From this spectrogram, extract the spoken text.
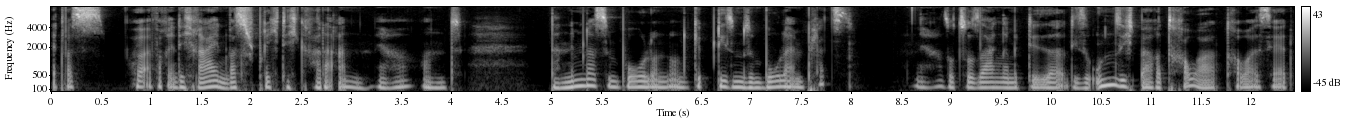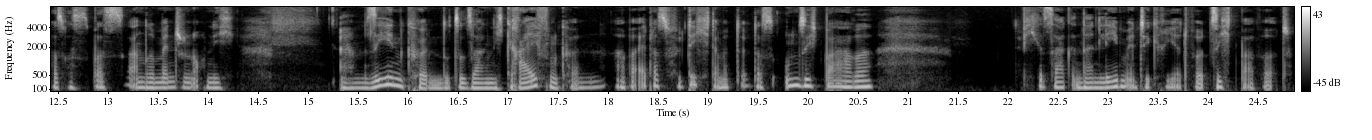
Etwas, hör einfach in dich rein, was spricht dich gerade an, ja, und dann nimm das Symbol und, und gib diesem Symbol einen Platz. Ja, sozusagen, damit dieser, diese unsichtbare Trauer, Trauer ist ja etwas, was, was andere Menschen auch nicht ähm, sehen können, sozusagen nicht greifen können, aber etwas für dich, damit das Unsichtbare, wie gesagt, in dein Leben integriert wird, sichtbar wird.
